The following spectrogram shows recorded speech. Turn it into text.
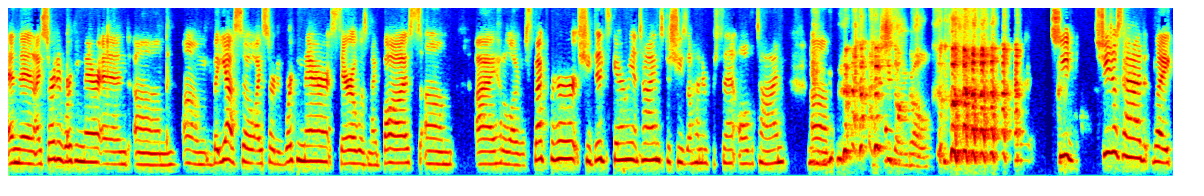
And then I started working there, and um, um, but yeah, so I started working there. Sarah was my boss. Um, I had a lot of respect for her. She did scare me at times because she's 100% all the time. Um, She's on go. she she just had like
